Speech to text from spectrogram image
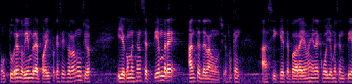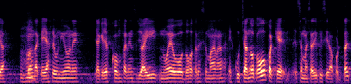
octubre, noviembre, por ahí fue que se hizo el anuncio y yo comencé en septiembre antes del anuncio. Okay. Así que te podrás imaginar cómo yo me sentía cuando aquellas reuniones y aquellos conferences, yo ahí nuevo, dos o tres semanas, escuchando todo porque se me hacía difícil aportar.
